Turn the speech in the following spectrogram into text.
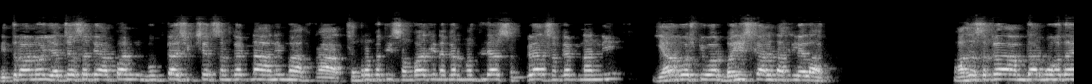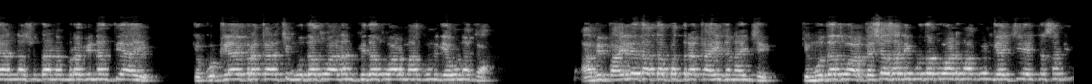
मित्रांनो याच्यासाठी आपण मुक्ता शिक्षक संघटना आणि छत्रपती संभाजीनगर मधल्या सगळ्या संघटनांनी या गोष्टीवर बहिष्कार टाकलेला आहे. माझं सगळं आमदार महोदयांना सुद्धा नम्र विनंती आहे की कुठल्याही प्रकारची मुदतवाढ आणि फिदतवाढ मागून घेऊ नका. आम्ही पाहिलेत आता पत्र काही जणांचे की मुदतवाढ कशासाठी मुदतवाढ मागून घ्यायची याच्यासाठी?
